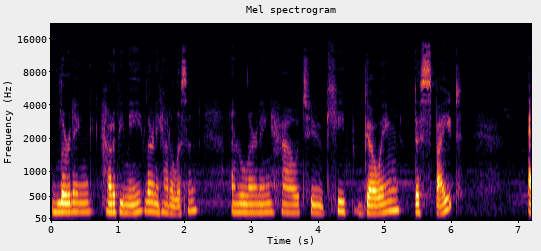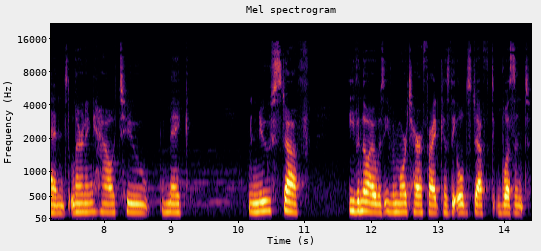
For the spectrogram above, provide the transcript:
learning how to be me, learning how to listen, and learning how to keep going despite, and learning how to make new stuff, even though I was even more terrified because the old stuff wasn't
